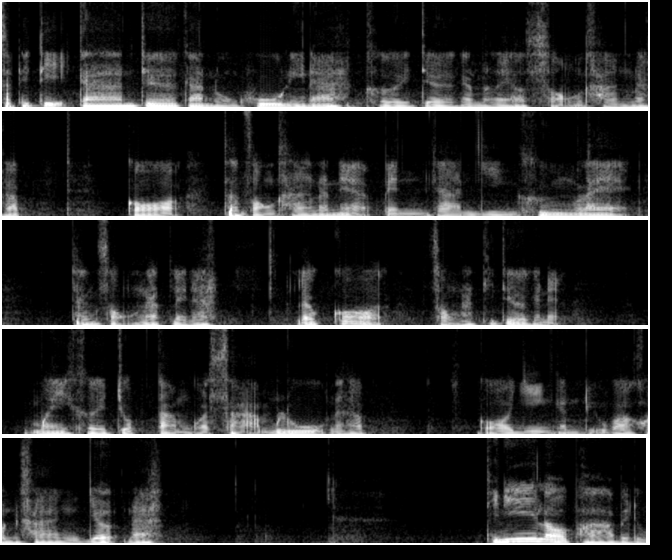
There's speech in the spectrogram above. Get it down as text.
สถิติการเจอกันของคู่นี้นะ เคยเจอกันมาแล้ว 2 ครั้งนะครับ ก็ทั้งสองครั้งนั้นเนี่ยเป็นการยิงครึ่งแรกทั้ง 2 นัดเลยนะ แล้วก็ 2 นัดที่เจอกันเนี่ยไม่เคยจบต่ำกว่า 3 ลูกนะครับ ก็ยิงกันถือว่าค่อนข้างเยอะนะ ทีนี้เราพาไปดู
